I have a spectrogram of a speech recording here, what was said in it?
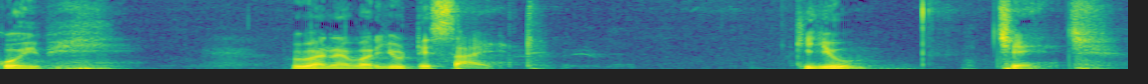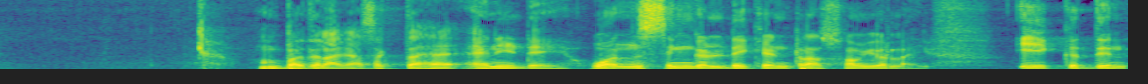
कोई भी। वेन एवर यू डिसाइड कि यू चेंज बदला जा सकता है any day one single day can transform your life एक दिन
